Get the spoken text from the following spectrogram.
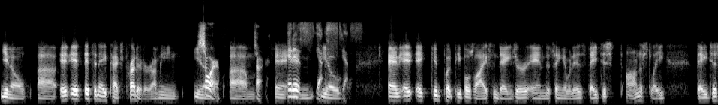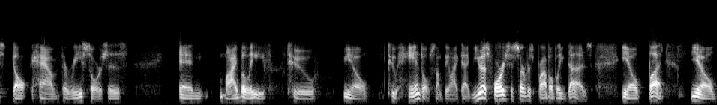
you know uh it, it it's an apex predator i mean you know Sure. um Sure. and, It is. and, Yes. you know yes. and it, it could put people's lives in danger and the thing of it is they just honestly, they just don't have the resources, in my belief, to you know to handle something like that. U.S. Forest Service probably does, you know, but you know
